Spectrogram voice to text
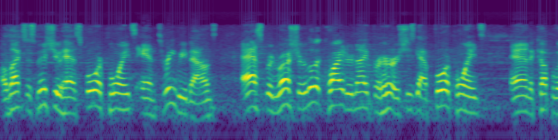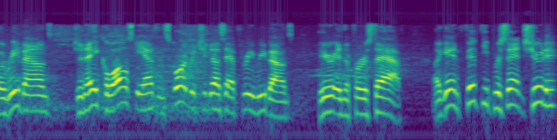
Alexis Mishu has four points and three rebounds. Aspen Rusher, a little bit quieter night for her. She's got four points and a couple of rebounds. Janae Kowalski hasn't scored, but she does have three rebounds here in the first half. Again, 50% shooting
